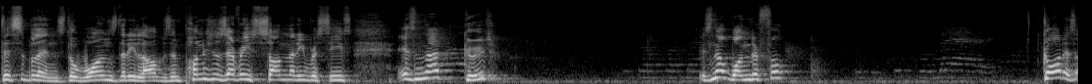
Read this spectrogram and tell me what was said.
disciplines the ones that he loves and punishes every son that he receives. Isn't that good? Isn't that wonderful? God is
